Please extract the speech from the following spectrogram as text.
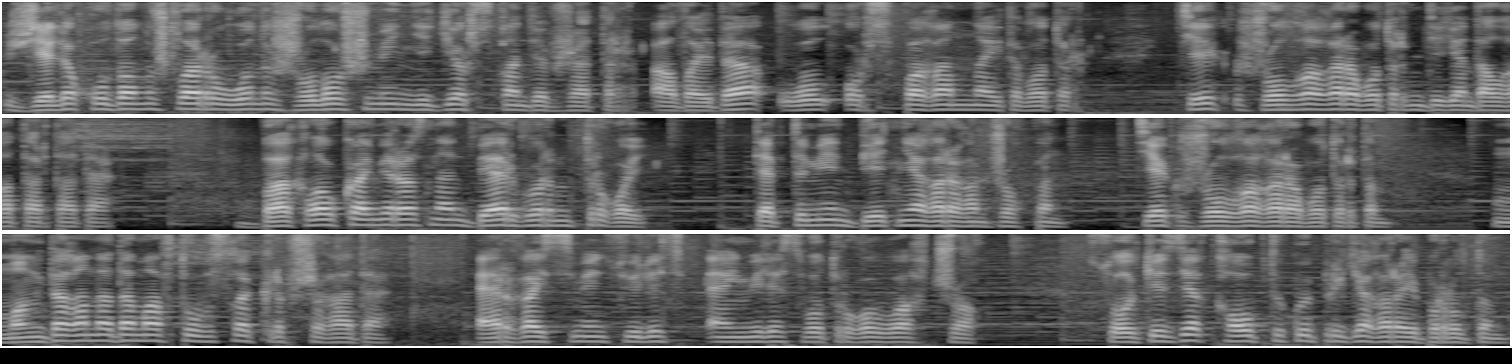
Желі қолданушылары оны жолаушымен неге ұрысқан деп жатыр. Алайда ол ұрыспағанын айтып отыр. Тек жолға қарап отырдым дегенді алға тартады. Бақылау камерасынан бәрі көрініп тұр ғой. Тіпті мен бетіне қараған жоқпын. Тек жолға қарап отырдым. Мыңдаған адам автобусқа кіріп шығады. Әрқайсысымен сөйлесіп әңгімелесіп отыруға уақыт жоқ. Сол кезде қауіпті көпірге қарай бұрылдым.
